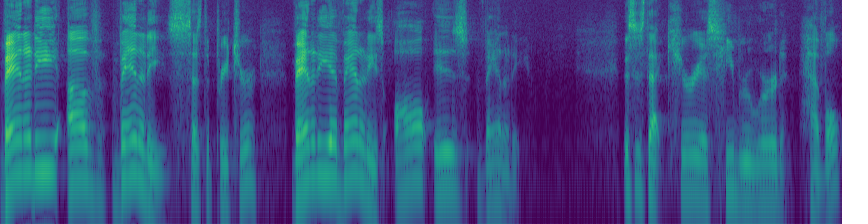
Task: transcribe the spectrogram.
Vanity of vanities, says the preacher. Vanity of vanities, all is vanity. This is that curious Hebrew word hevel.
